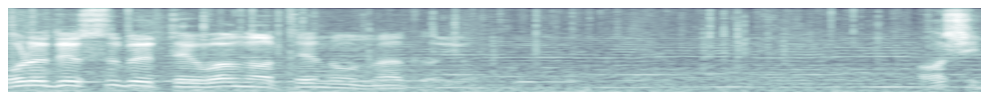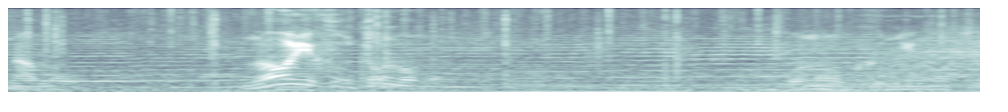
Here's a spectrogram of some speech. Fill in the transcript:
これで全て我が手の中よ。アシナもナイフ殿もこの国ごと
